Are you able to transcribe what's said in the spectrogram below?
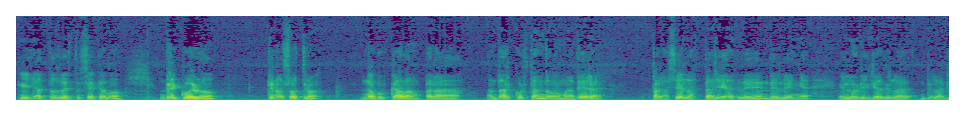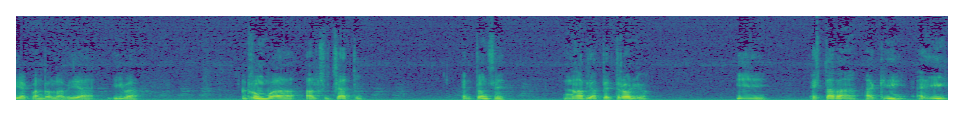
que ya todo esto se acabó, recuerdo que nosotros nos buscaban para andar cortando madera para hacer las tareas de, leña en la orilla de la, de la, vía cuando la vía iba rumbo al Suchate. Entonces no había petróleo y estaba aquí, ahí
